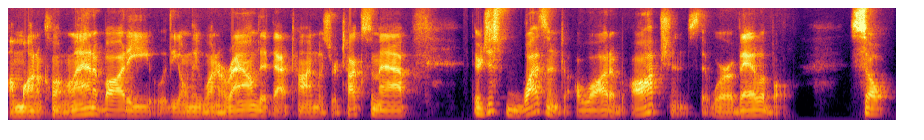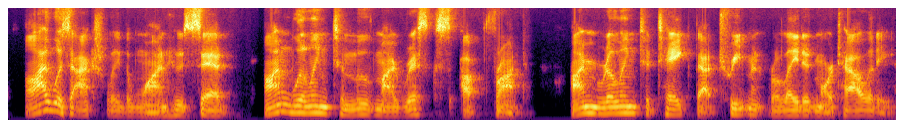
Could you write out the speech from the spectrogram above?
a monoclonal antibody, the only one around at that time was rituximab. There just wasn't a lot of options that were available. So I was actually the one who said, I'm willing to move my risks up front. I'm willing to take that treatment related mortality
